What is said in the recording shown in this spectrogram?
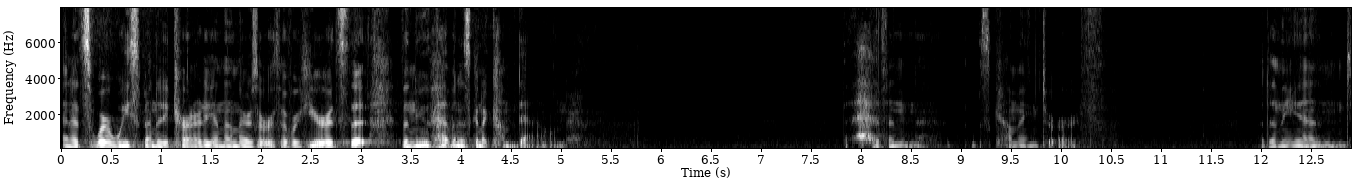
and it's where we spend eternity and then there's earth over here. It's that the new heaven is going to come down. That heaven is coming to earth that in the end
